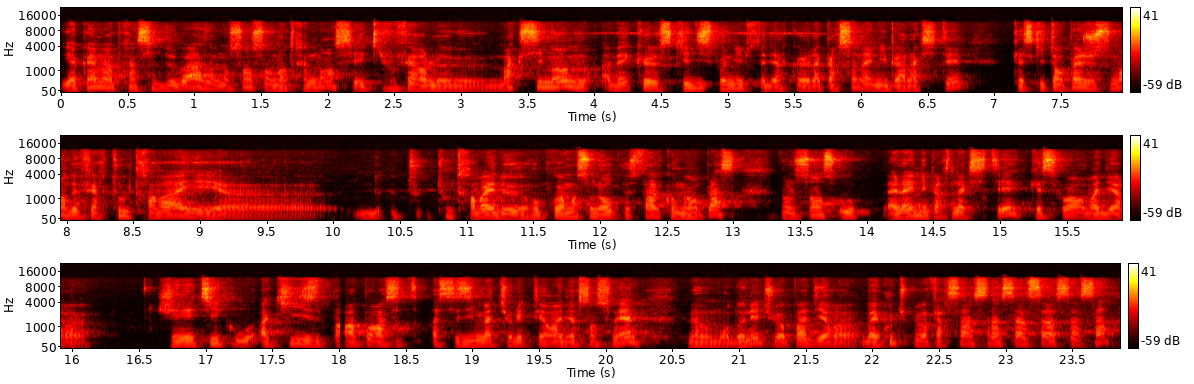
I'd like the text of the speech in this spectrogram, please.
il y a quand même un principe de base, à mon sens, en entraînement, c'est qu'il faut faire le maximum avec ce qui est disponible. C'est-à-dire que la personne a une hyperlaxité. Qu'est-ce qui t'empêche justement de faire tout le travail et tout, le travail de reprogrammation neuropostale qu'on met en place, dans le sens où elle a une hyperlaxité, qu'elle soit, on va dire, génétique ou acquise par rapport à, ces immaturités, on va dire, sensorielles. Mais à un moment donné, tu ne vas pas dire, euh, bah, écoute, tu peux pas faire ça, ça, ça, ça, ça, ça.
